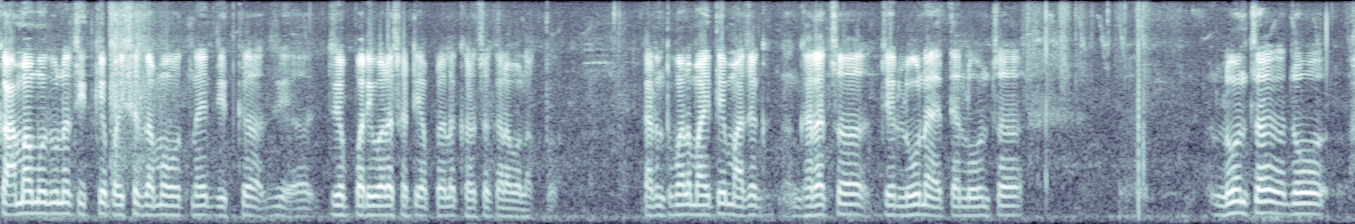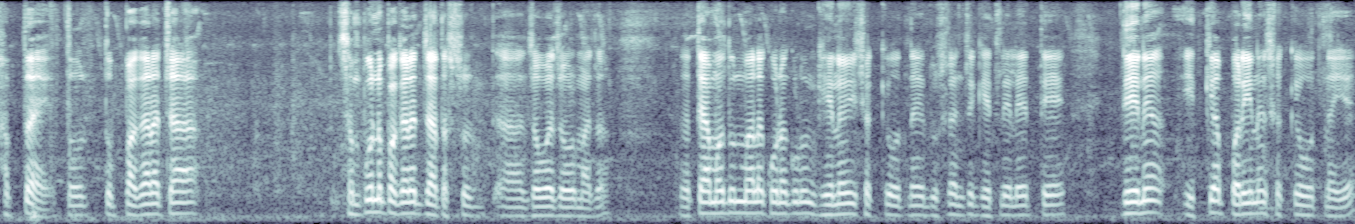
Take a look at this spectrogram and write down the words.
कामामधूनच इतके पैसे जमा होत नाहीत जितकं जे जे परिवारासाठी आपल्याला खर्च करावा लागतो. कारण तुम्हाला माहिती आहे माझ्या घराचं जे लोन आहे त्या लोनचं लोनचा जो हप्ता आहे तो तो पगाराच्या संपूर्ण पगारात जात असतो जवळजवळ माझा. तर त्यामधून मला कोणाकडून घेणंही शक्य होत नाही. दुसऱ्यांचे घेतलेले ते देणं इतक्या परीनं शक्य होत नाही आहे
